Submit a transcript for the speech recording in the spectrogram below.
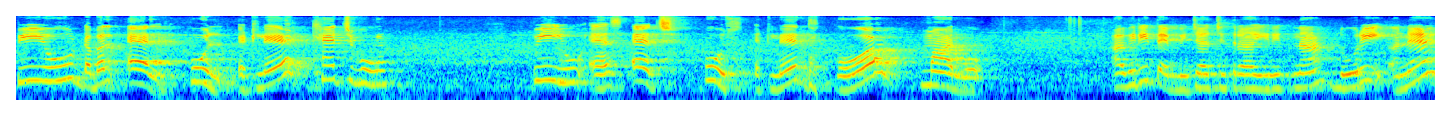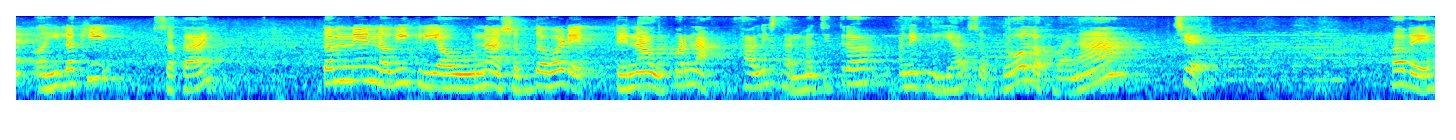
P U double L pull એટલે ખેંચવું. P U S H push એટલે ધક્કો મારવો. આવી રીતે બીજા ચિત્ર એ રીતના દોરી અને અહીં લખી શકાય. તમને નવી ક્રિયાઓના શબ્દ વડે તેના ઉપરના ખાલી સ્થાનમાં ચિત્ર અને ક્રિયા શબ્દો લખવાના છે. હવે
